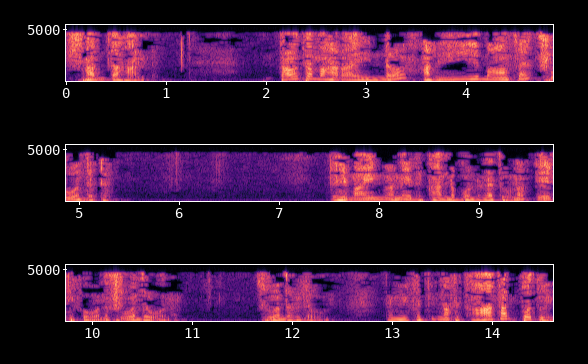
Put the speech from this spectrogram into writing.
ශබ්ද අහන්න. තව සමහර අය ඉන්නවා හරිම ආසයි සුවඳට. එහෙම අයින්ව නේද? කන්න බොන්න නැතු වුණත් ඒ ටික ඕන සුවඳ ඕන. සුවඳ විල ඕන. දැන් ඒක ඉතින් අපි කාටත් පොදුයි.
